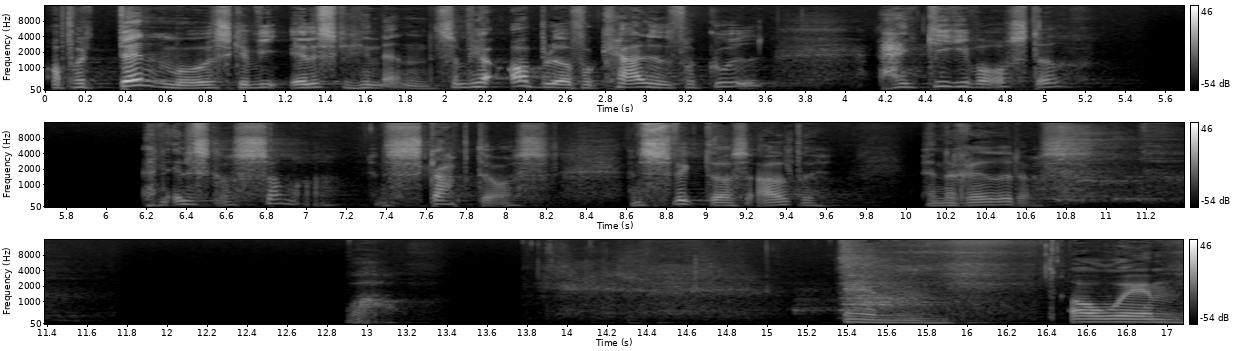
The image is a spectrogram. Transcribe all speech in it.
Og på den måde skal vi elske hinanden, som vi har oplevet at få kærlighed fra Gud, at han gik i vores sted. Han elsker os så meget. Han skabte os. Han svigtede os aldrig. Han reddede os. Wow. Øhm, og øhm,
